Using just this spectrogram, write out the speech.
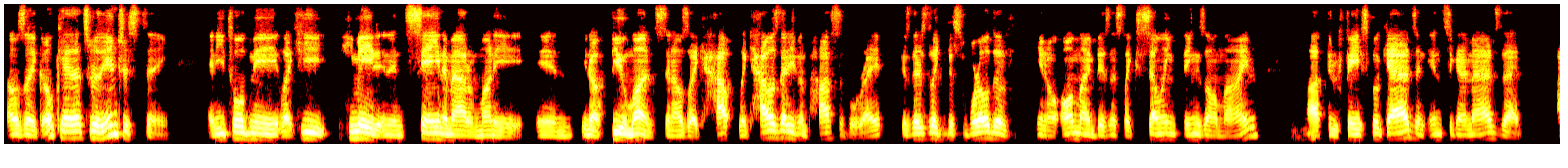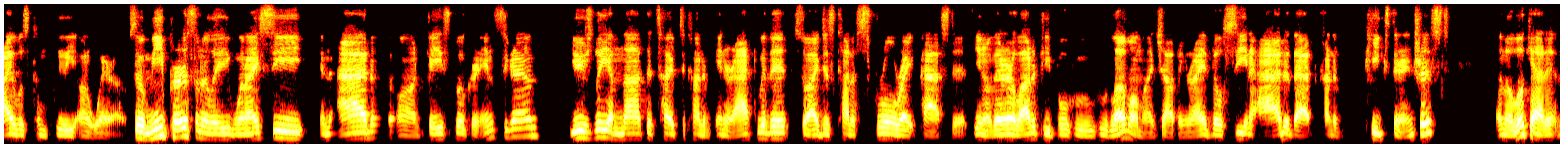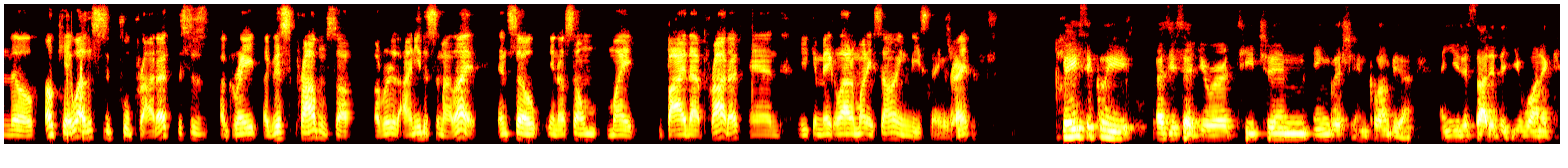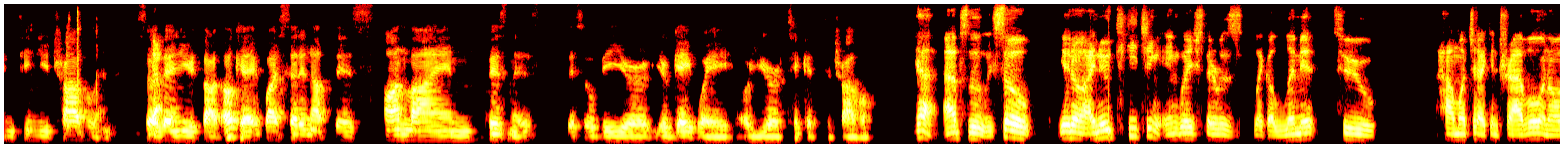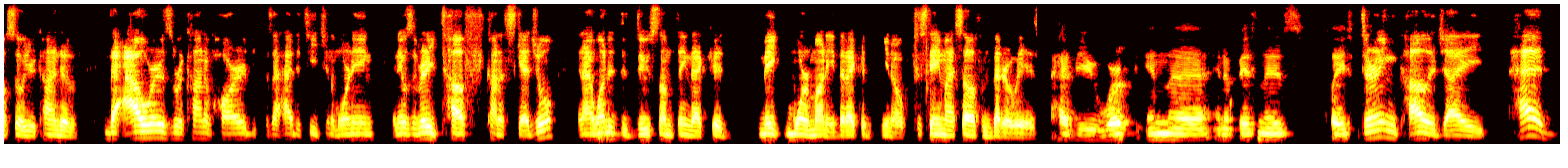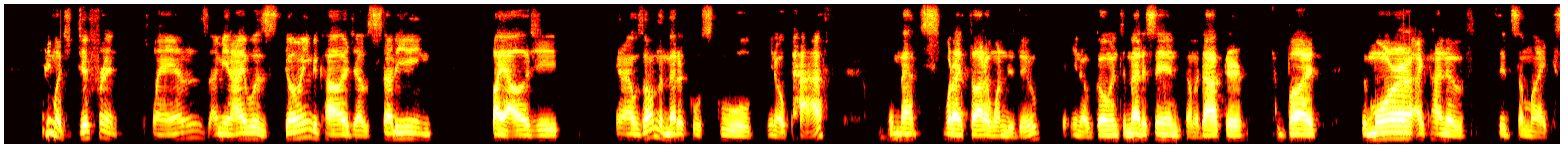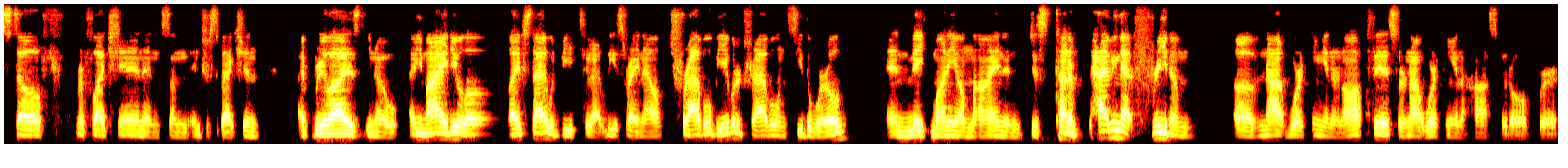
I was like, okay, that's really interesting and he told me like he he made an insane amount of money in you know a few months and i was like how like how is that even possible right? Because there's like this world of you know online business like selling things online mm-hmm. uh, through facebook ads and instagram ads that i was completely unaware of. So me personally when i see an ad on facebook or instagram usually i'm not the type to kind of interact with it so i just kind of scroll right past it. You know there are a lot of people who who love online shopping right? They'll see an ad that kind of piques their interest and they'll look at it and they'll okay wow this is a cool product. This is a great like this problem solver. I need this in my life. And so you know some might buy that product and you can make a lot of money selling these things right? Basically as you said you were teaching english in colombia and you decided that you want to continue traveling. So yeah. then you thought okay by setting up this online business this will be your your gateway or your ticket to travel. Yeah absolutely. So you know, I knew teaching English, there was like a limit to how much I can travel. And also, you're kind of, the hours were kind of hard because I had to teach in the morning and it was a very tough kind of schedule. And I hmm. wanted to do something that could make more money, that I could, you know, sustain myself in better ways. Have you worked in the, in a business place? During college, I had pretty much different plans. I mean, I was going to college, I was studying biology, and I was on the medical school, you know, path and that's what I thought I wanted to do. You know, go into medicine, become a doctor. But the more I kind of did some like self reflection and some introspection, I've realized, you know, I mean, my ideal lifestyle would be to at least right now travel, be able to travel and see the world and make money online and just kind of having that freedom of not working in an office or not working in a hospital for a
